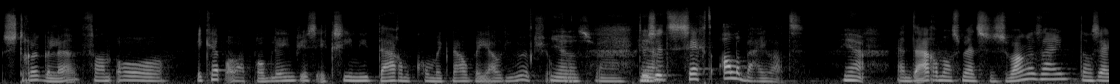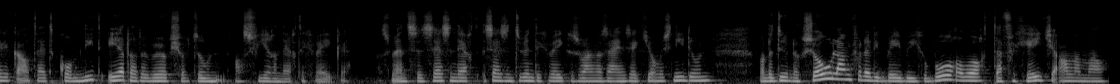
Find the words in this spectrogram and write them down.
struggelen van, oh, ik heb al wat probleempjes, ik zie niet, daarom kom ik nou bij jou die workshop ja dat is waar. Dus ja. het zegt allebei wat. ja. En daarom als mensen zwanger zijn, dan zeg ik altijd, kom niet eerder de workshop doen als 34 weken. Als mensen 36, 26 weken zwanger zijn, zeg ik jongens niet doen. Want het duurt nog zo lang voordat die baby geboren wordt. Dat vergeet je allemaal.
